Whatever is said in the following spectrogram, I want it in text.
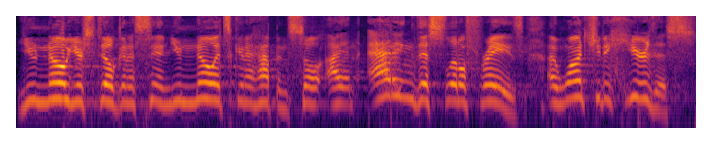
You know you're still going to sin. You know it's going to happen. So I am adding this little phrase. I want you to hear this.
